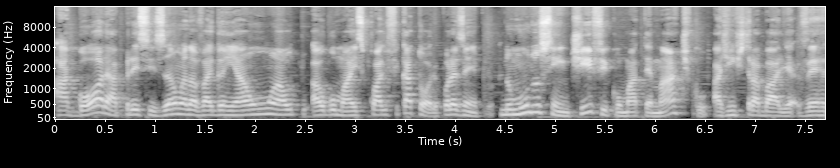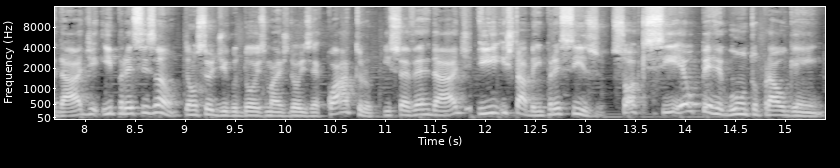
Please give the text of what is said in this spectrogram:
agora a precisão ela vai ganhar um alto, algo mais qualificatório. Por exemplo, no mundo científico, matemático, a gente trabalha verdade e precisão. Então, se eu digo 2 mais 2 é 4, isso é verdade e está bem preciso. Só que se eu pergunto para alguém,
